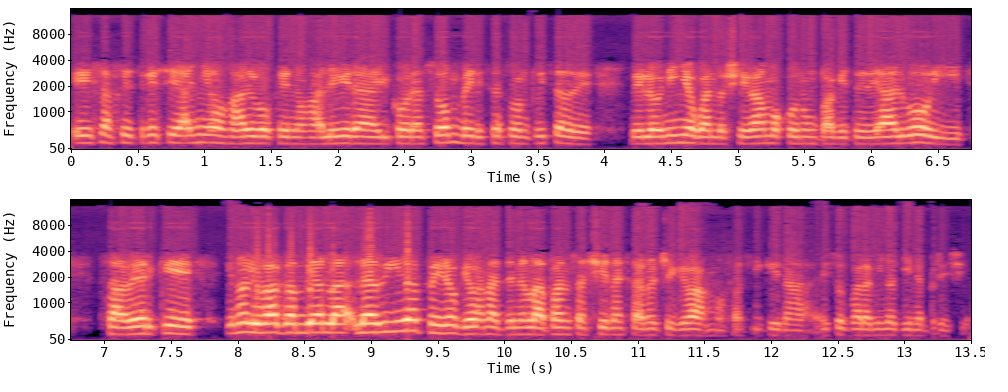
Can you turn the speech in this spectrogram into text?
es hace 13 años algo que nos alegra el corazón, ver esa sonrisa de, los niños cuando llegamos con un paquete de algo y saber que, que no les va a cambiar la, la vida, pero que van a tener la panza llena esa noche que vamos. Así que nada, eso para mí no tiene precio.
